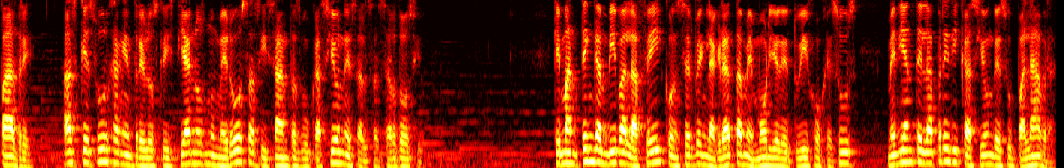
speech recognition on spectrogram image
Padre, haz que surjan entre los cristianos numerosas y santas vocaciones al sacerdocio, que mantengan viva la fe y conserven la grata memoria de tu Hijo Jesús mediante la predicación de su palabra,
